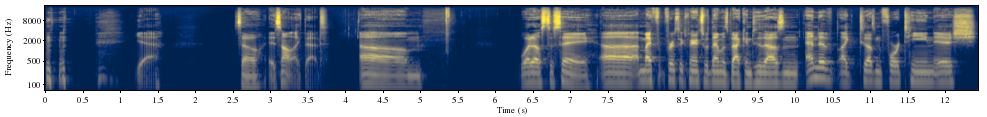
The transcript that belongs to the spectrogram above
yeah. So it's not like that um what else to say? Uh my f- first experience with them was back in 2000 end of like 2014 ish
